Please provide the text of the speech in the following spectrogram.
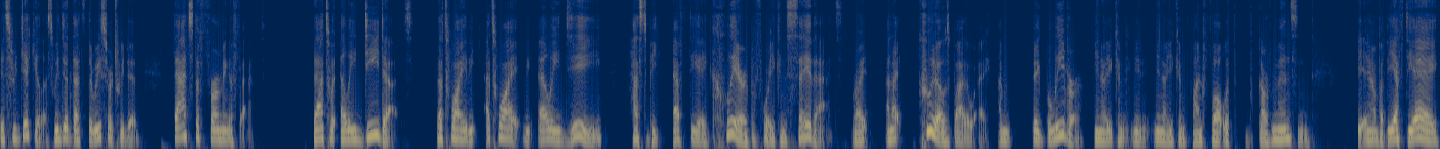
It's ridiculous. We did that's the research we did. That's the firming effect. That's what LED does. That's why the that's why the LED has to be FDA cleared before you can say that, right? And I kudos by the way. I'm a big believer. You know, you can you, you know, you can find fault with governments and you know, but the FDA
